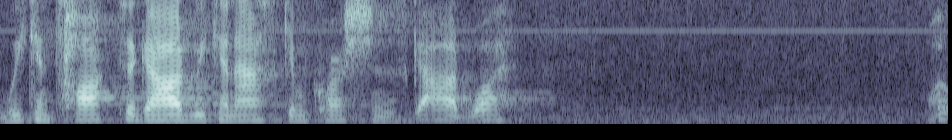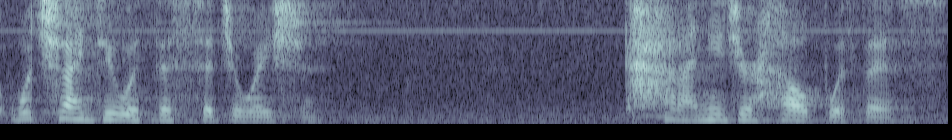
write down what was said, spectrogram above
We can talk to God, we can ask Him questions. God, why? What, what should I do with this situation? God, I need your help with this.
